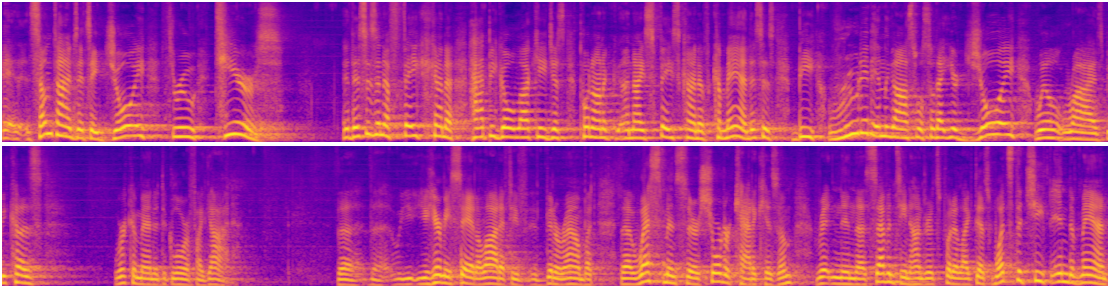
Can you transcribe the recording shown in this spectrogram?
It, sometimes it's a joy through tears. This isn't a fake kind of happy go lucky, just put on a, a, nice face kind of command. This is be rooted in the gospel so that your joy will rise because we're commanded to glorify God the, the, you hear me say it a lot if you've been around, but the Westminster Shorter Catechism, written in the 1700s, put it like this What's the chief end of man?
